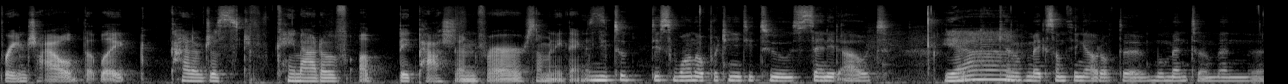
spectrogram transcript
brainchild that like kind of just came out of a big passion for so many things. And you took this one opportunity to send it out. Yeah. Like kind of make something out of the momentum and. Uh...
